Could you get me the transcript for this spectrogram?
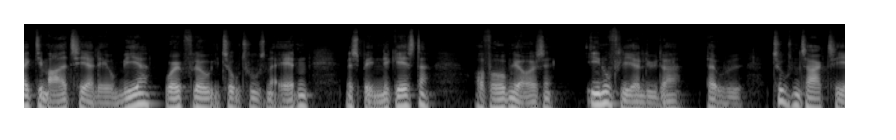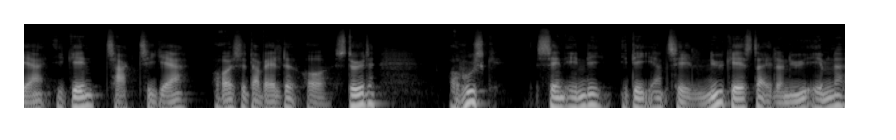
rigtig meget til at lave mere Workflow i 2018 med spændende gæster, og forhåbentlig også endnu flere lyttere derude. Tusind tak til jer igen. Tak til jer også, der valgte at støtte. Og husk, send endelig idéer til nye gæster eller nye emner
